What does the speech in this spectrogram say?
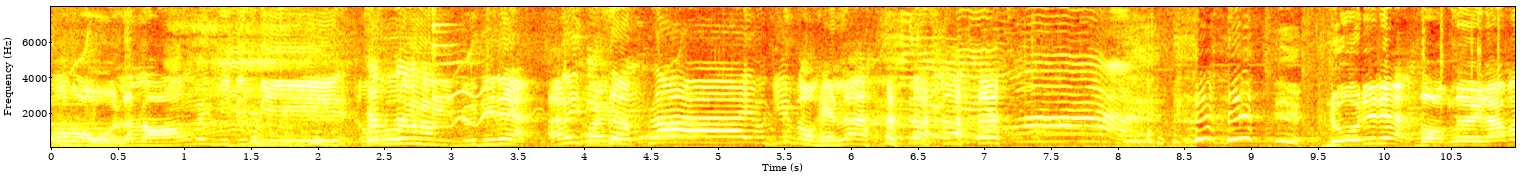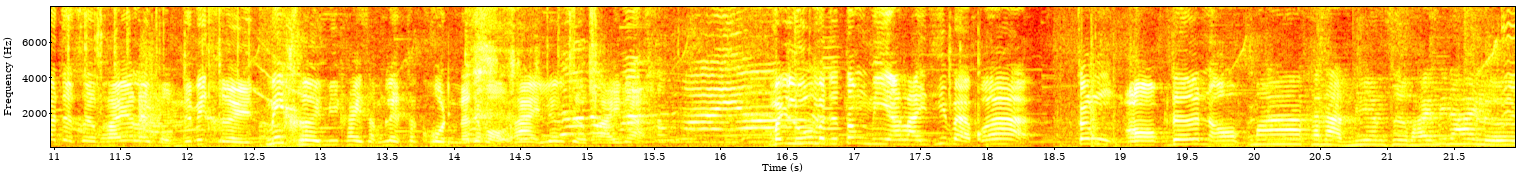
โอ้โหแล้วร้องไม่มีที่มีโอ้ยดูดิเนี่ยอะไรที่เซอร์ไพรส์เมื่อกี้บอกเห็นแล้ว ดูดิเนี่ยบอกเลยนะว่าจะเซอร์ไพรส์อะไรผมเนี่ยไม่เคย ไม่เคยมีใครสำเร็จสักคนนะจะบอกให้เรื่องเซอร์ไพรส์เนี่ยทำไมอะไม่รู้มันจะต้องมีอะไรที่แบบว่าต้องออกเดินออกมาขนาดเมียงเซอร์ไพรส์ไม่ได้เลย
